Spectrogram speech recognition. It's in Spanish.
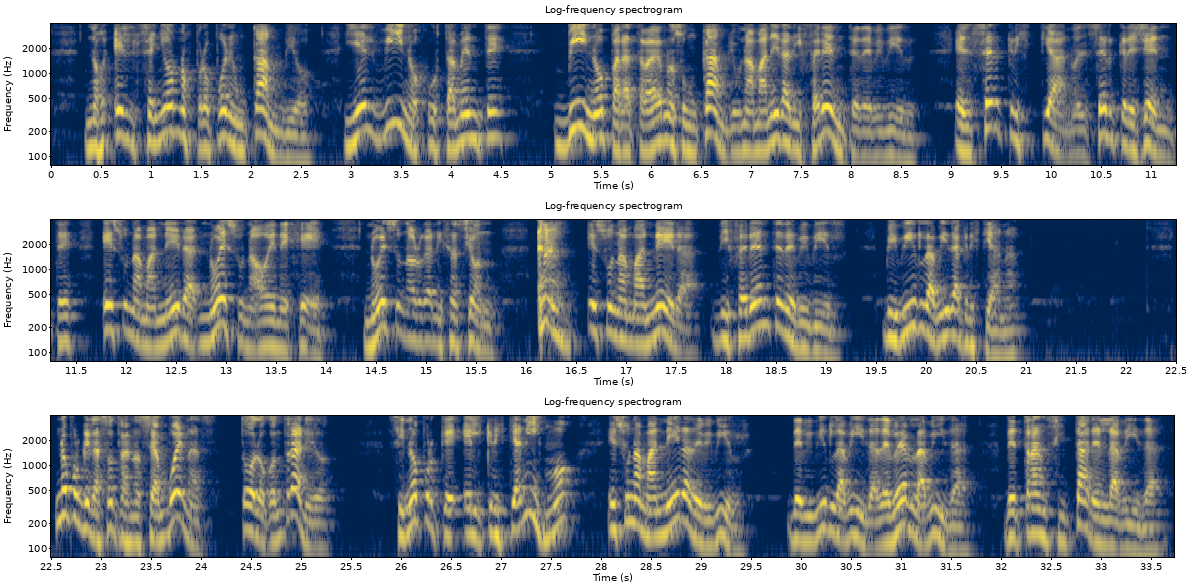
el Señor nos propone un cambio. Y Él vino justamente, vino para traernos un cambio, una manera diferente de vivir. El ser cristiano, el ser creyente, es una manera, no es una ONG, no es una organización, es una manera diferente de vivir, vivir la vida cristiana. No porque las otras no sean buenas, todo lo contrario, sino porque el cristianismo es una manera de vivir, de vivir la vida, de ver la vida, de transitar en la vida.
